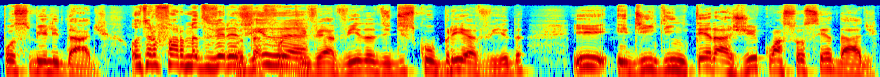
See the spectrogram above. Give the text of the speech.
possibilidade. Outra forma de ver a Outra vida. Forma de ver a vida, de descobrir a vida e, e de, de, interagir com a sociedade.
